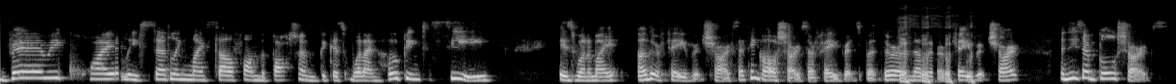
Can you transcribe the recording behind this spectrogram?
very quietly settling myself on the bottom because what I'm hoping to see is one of my other favorite sharks. I think all sharks are favorites, but they're another favorite shark. And these are bull sharks.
